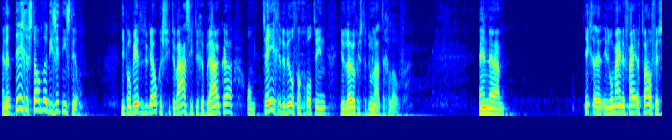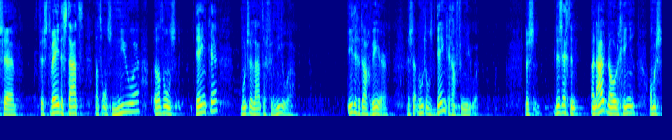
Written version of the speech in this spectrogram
En de tegenstander die zit niet stil. Die probeert natuurlijk elke situatie te gebruiken om tegen de wil van God in je leugens te doen laten geloven. En uh, ik, eh, in Romeinen 12 vers, uh, vers 2 staat dat we ons nieuwe, dat we ons denken moeten laten vernieuwen. Iedere dag weer. Dus we moeten ons denken gaan vernieuwen. Dus dit is echt een, een uitnodiging om eens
